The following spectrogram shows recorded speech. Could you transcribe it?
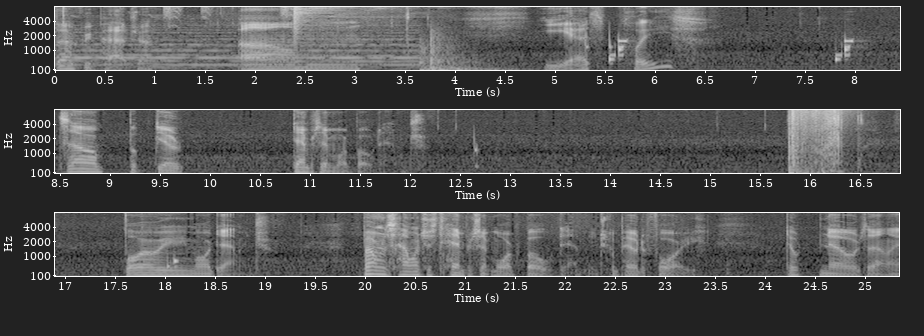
Factory patcher. Um... Yes, please? So, but they're 10% more bold. 40 more damage. Bonus. is how much is 10% more bow damage compared to 40? Don't know exactly.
